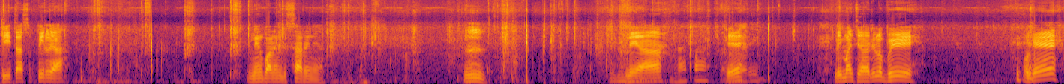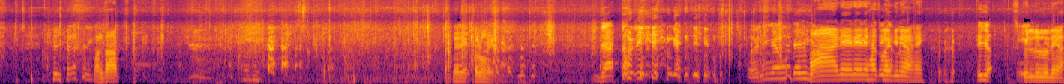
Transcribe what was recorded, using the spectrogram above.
Kita sepil ya. Ini yang paling besar ini ya. Hmm. Ini ya. Berapa? Oke. Lima jari lebih. Oke. Mantap. Nih, Dek, tolong deh. Jatuh di ganti. Oh, ini nyamuk jadi. Ah, ini, ini, ini satu lagi nih ya. nih. Iya. Spill dulu nih ya.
